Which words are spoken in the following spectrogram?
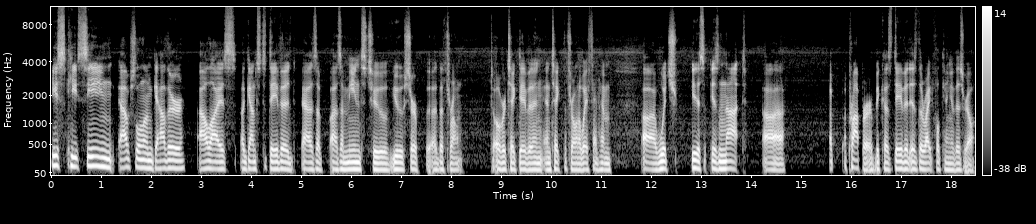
He's, he's seeing Absalom gather allies against David as a, as a means to usurp uh, the throne, to overtake David and, and take the throne away from him, uh, which is, is not. Uh, a, a proper because David is the rightful king of Israel.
